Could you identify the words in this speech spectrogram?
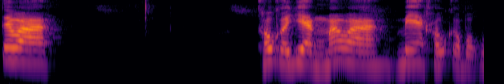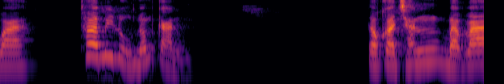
แต่ว่า เขาก็แย้งมาว่า แม่เขาก็บอกว่า เธอมีลูกน้ำกันแล้วก็ฉันแบบว่า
